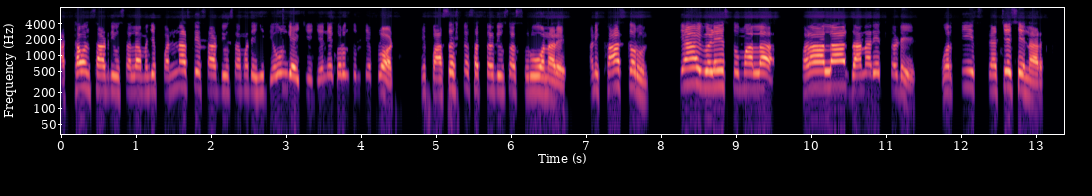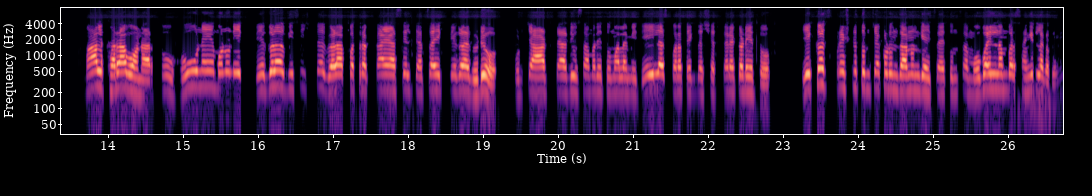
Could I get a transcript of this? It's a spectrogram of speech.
अठ्ठावन्न साठ दिवसाला म्हणजे पन्नास ते साठ दिवसामध्ये ही देऊन घ्यायची जेणेकरून तुमचे प्लॉट हे पासष्ट सत्तर दिवसात सुरू होणार आहे. आणि खास करून त्यावेळेस तुम्हाला फळाला जाणारे तडे वरती स्क्रॅचेस येणार माल खराब होणार तो होऊ नये म्हणून एक वेगळं विशिष्ट वेळापत्रक काय असेल त्याचा एक वेगळा व्हिडिओ पुढच्या आठ चार दिवसामध्ये तुम्हाला मी देईलच. परत एकदा शेतकऱ्याकडे येतो. एकच प्रश्न तुमच्याकडून जाणून घ्यायचा आहे. तुमचा मोबाईल नंबर सांगितला का तुम्ही?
